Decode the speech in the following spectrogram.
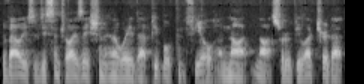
the values of decentralization in a way that people can feel and not not sort of be lectured at.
